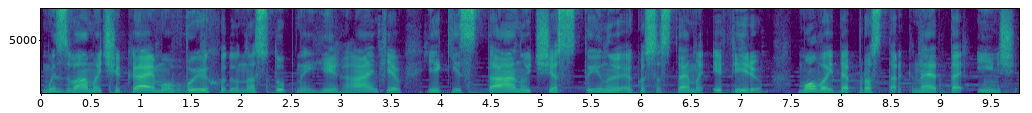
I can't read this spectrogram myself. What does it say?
Ми з вами чекаємо виходу наступних гігантів, які стануть частиною екосистеми Ethereum. Мова йде про Starknet та інші.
